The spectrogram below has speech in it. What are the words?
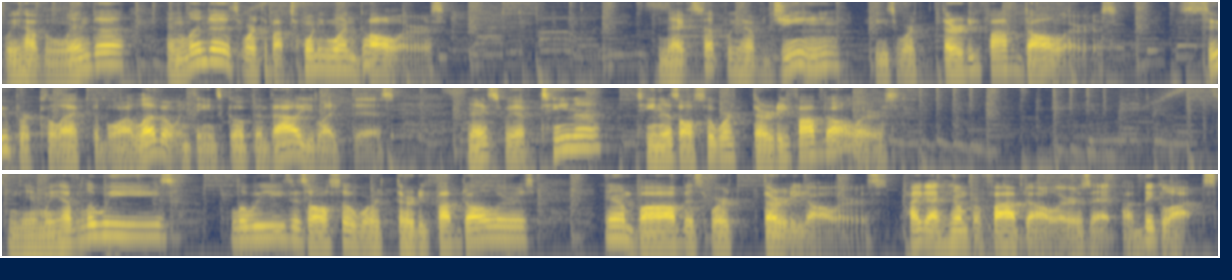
We have Linda, and Linda is worth about $21. Next up, we have Gene. He's worth $35. Super collectible. I love it when things go up in value like this. Next, we have Tina. Tina's also worth $35. And then we have Louise. Louise is also worth $35 and Bob is worth $30. I got him for $5 at uh, Big Lots.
